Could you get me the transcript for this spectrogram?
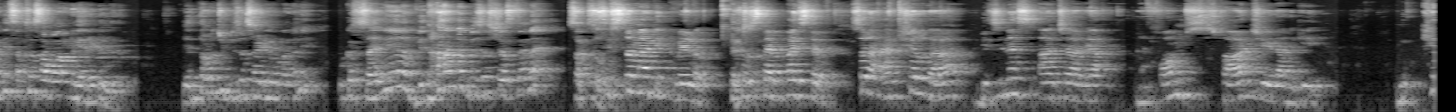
కానీ సక్సెస్ అవ్వాలని గ్యారెంటీ లేదు. ఎంత మంచి బిజినెస్ ఐడియా ఉన్నా కానీ ఒక సరైన విధానంగా బిజినెస్ చేస్తేనే సక్సెస్ సిస్టమేటిక్ వేలో. స్టెప్ బై స్టెప్ సార్ యాక్చువల్గా బిజినెస్ ఆచార్య ఫార్మ్ స్టార్ట్ చేయడానికి ముఖ్య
